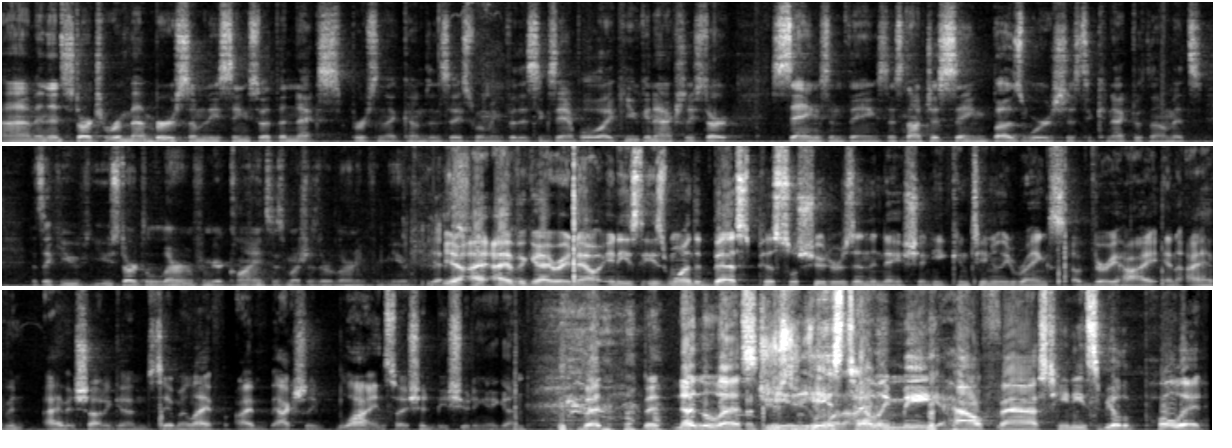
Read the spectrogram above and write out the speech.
um, and then start to remember some of these things so that the next person that comes and say swimming for this example, like you can actually start saying some things. It's not just saying buzzwords just to connect with them. It's it's like you you start to learn from your clients as much as they're learning from you. Yes. Yeah, I, I have a guy right now, and he's he's one of the best pistol shooters in the nation. He continually ranks up very high, and I haven't I haven't shot a gun to save my life. I'm actually blind, so I shouldn't be shooting a gun. But but nonetheless, Don't you just he, he's telling item? me how fast he needs to be able to pull it,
